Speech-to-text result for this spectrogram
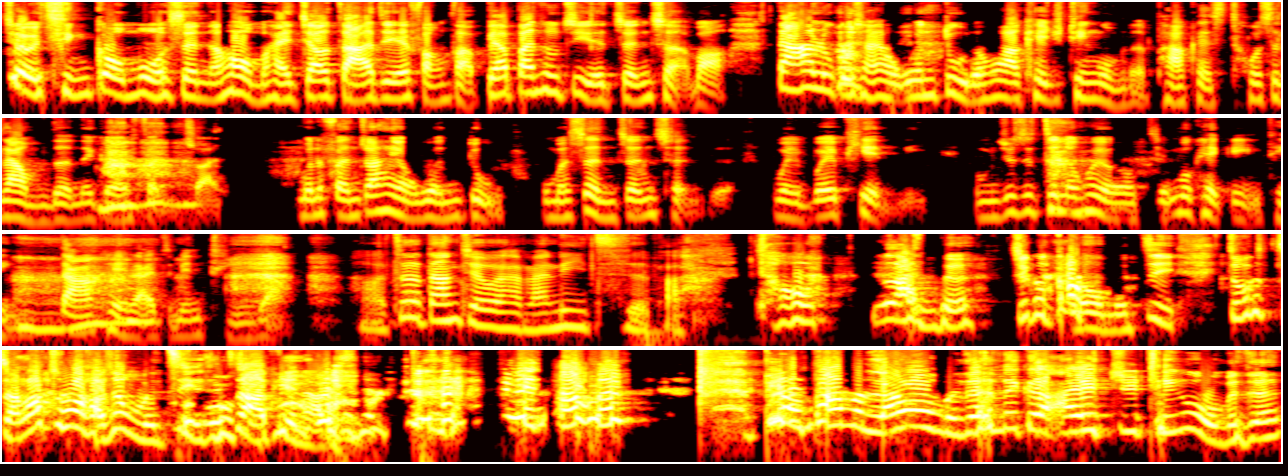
就已经够陌生，然后我们还教大家这些方法，不要搬出自己的真诚，好不好？大家如果想有温度的话，可以去听我们的 podcast，或是来我们的那个粉砖，我们的粉砖很有温度，我们是很真诚的，我们也不会骗你，我们就是真的会有节目可以给你听，大家可以来这边听，这样 好，这个当结尾还蛮励志的吧？超烂的，结果搞得我们自己怎么讲到最后，好像我们自己是诈骗啊，骗他们。骗他们来我们的那个 IG 听我们的，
